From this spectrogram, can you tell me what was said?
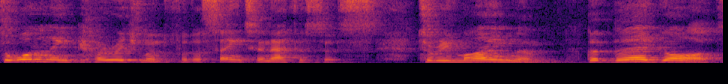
So, what an encouragement for the saints in Ephesus to remind them that their God,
